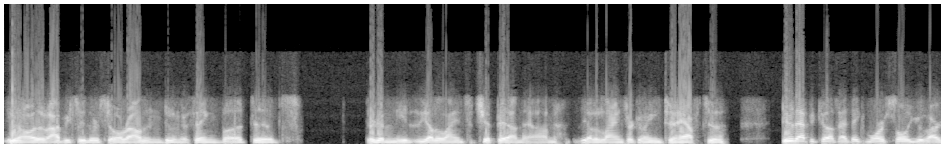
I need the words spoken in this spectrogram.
you know, obviously they're still around and doing their thing, but it's they're going to need the other lines to chip in, and the other lines are going to have to do that because I think more so you are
